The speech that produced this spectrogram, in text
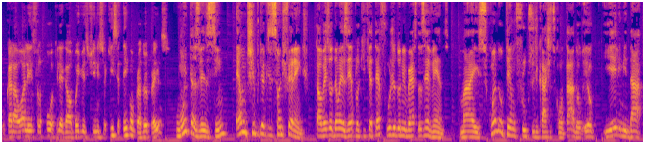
O cara olha isso e fala, pô, que legal, vou investir nisso aqui. Você tem comprador para isso? Muitas vezes sim. É um tipo de aquisição diferente. Talvez eu dê um exemplo aqui que até fuja do universo das revendas. Mas quando eu tenho um fluxo de caixa descontado, eu e ele me dá,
